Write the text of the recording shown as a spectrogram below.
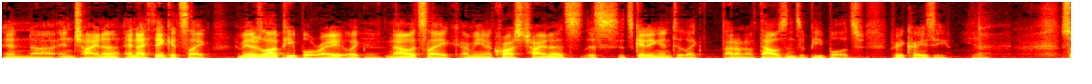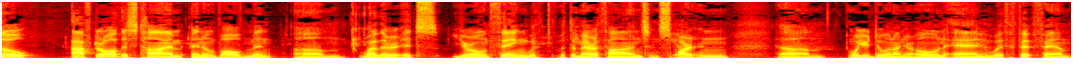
in uh, in China, and I think it's like I mean, there's a lot of people, right? Like now, it's like I mean, across China, it's it's it's getting into like I don't know thousands of people. It's pretty crazy. Yeah. So after all this time and involvement, um, whether it's your own thing with, with the marathons and Spartan, um, what you're doing on your own, and with FitFam,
